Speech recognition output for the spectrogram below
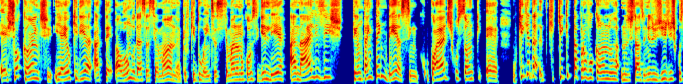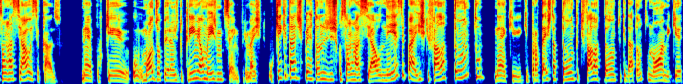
é chocante. E aí eu queria, até ao longo dessa essa semana, que eu fiquei doente essa semana, eu não consegui ler análises tentar entender assim qual é a discussão que é o que que tá, que, que tá provocando no, nos Estados Unidos de discussão racial esse caso né? Porque o modus operandi do crime é o mesmo de sempre mas o que que tá despertando de discussão racial nesse país que fala tanto né, que, que protesta tanto, que fala tanto, que dá tanto nome, que,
